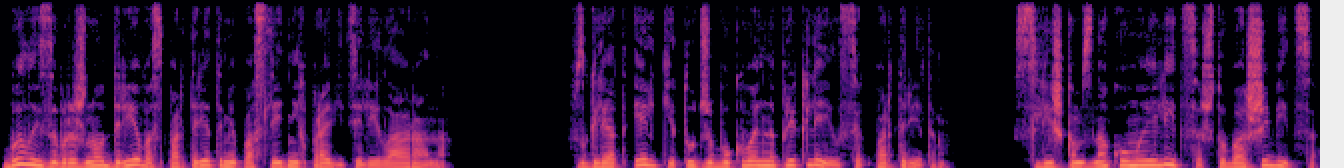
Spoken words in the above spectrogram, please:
было изображено древо с портретами последних правителей Лаорана. Взгляд Эльки тут же буквально приклеился к портретам. Слишком знакомые лица, чтобы ошибиться.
